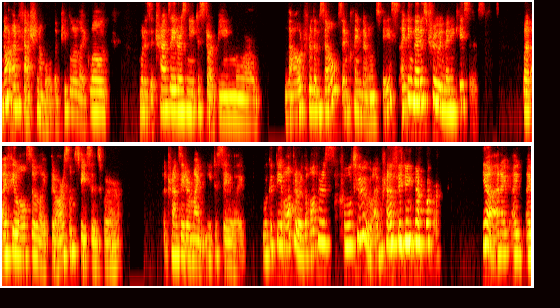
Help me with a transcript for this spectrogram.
not unfashionable, but people are like, well, what is it? Translators need to start being more loud for themselves and claim their own space. I think that is true in many cases. But I feel also like there are some spaces where a translator might need to say, like, look at the author. The author is cool too. I'm translating their work yeah and I, I i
